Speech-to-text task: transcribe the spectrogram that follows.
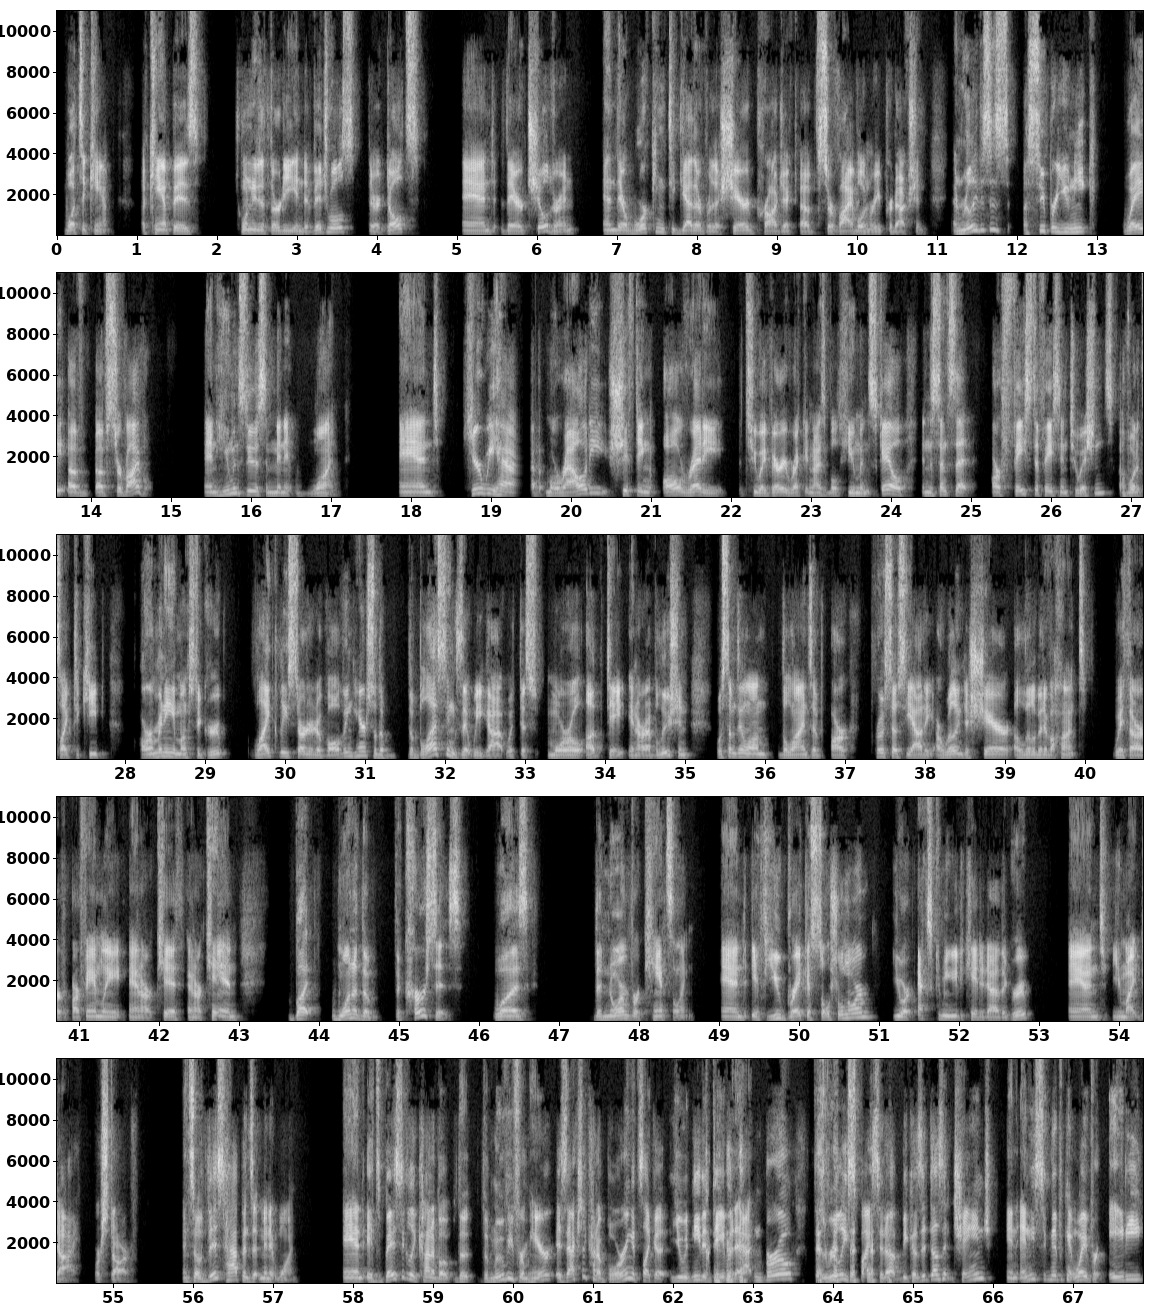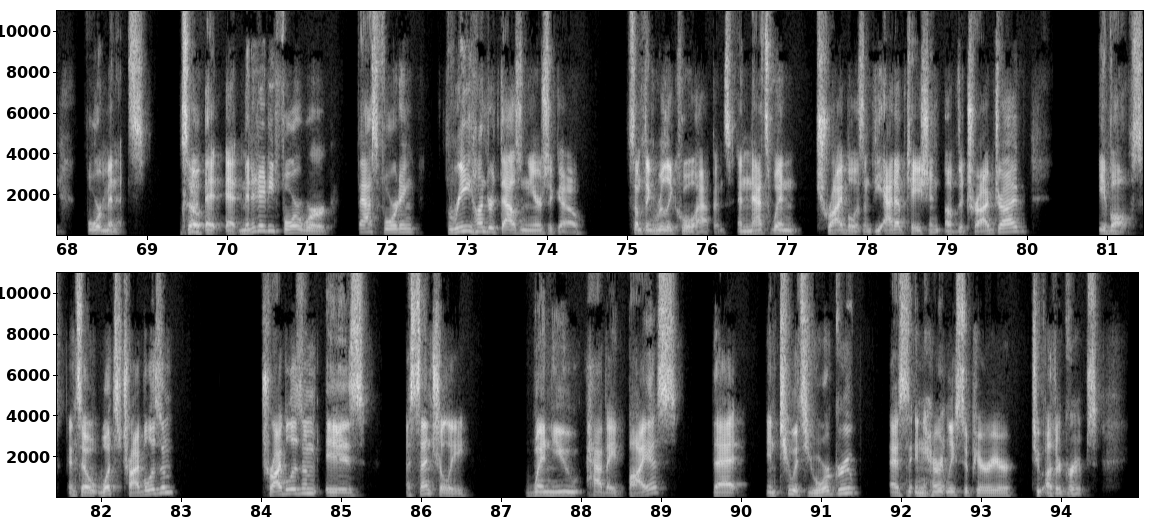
What's a camp? A camp is 20 to 30 individuals, they're adults, and they're children and they're working together for the shared project of survival and reproduction. And really, this is a super unique way of, of survival. And humans do this in minute one. And here we have morality shifting already to a very recognizable human scale in the sense that our face to face intuitions of what it's like to keep harmony amongst a group likely started evolving here. So the the blessings that we got with this moral update in our evolution was something along the lines of our prosociality, are willing to share a little bit of a hunt with our our family and our kith and our kin. But one of the the curses was the norm for canceling. And if you break a social norm, you are excommunicated out of the group and you might die or starve. And so this happens at minute one. And it's basically kind of a the the movie from here is actually kind of boring. It's like a you would need a David Attenborough to really spice it up because it doesn't change in any significant way for 84 minutes. Okay. So at, at minute 84, we're fast forwarding 300,000 years ago, something really cool happens. And that's when tribalism, the adaptation of the tribe drive, evolves. And so, what's tribalism? Tribalism is essentially when you have a bias that intuits your group as inherently superior to other groups.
